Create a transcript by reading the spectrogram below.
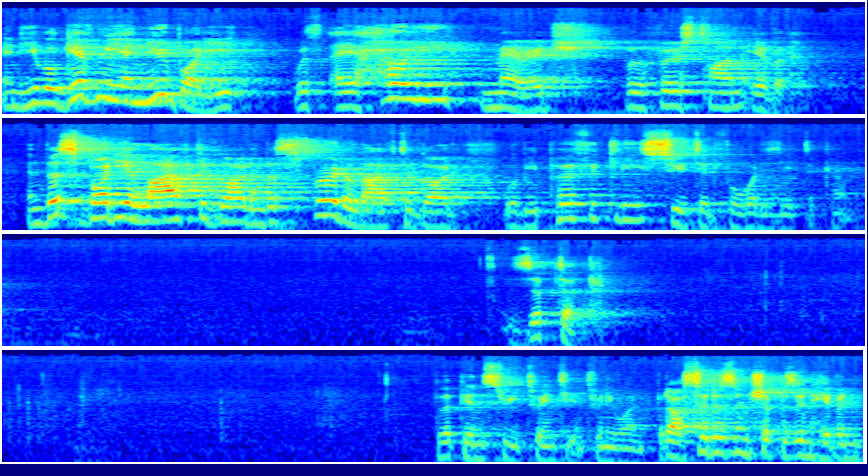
and he will give me a new body with a holy marriage for the first time ever. And this body alive to God and this spirit alive to God will be perfectly suited for what is yet to come. Zipped up. Philippians 3 20 and 21. But our citizenship is in heaven,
